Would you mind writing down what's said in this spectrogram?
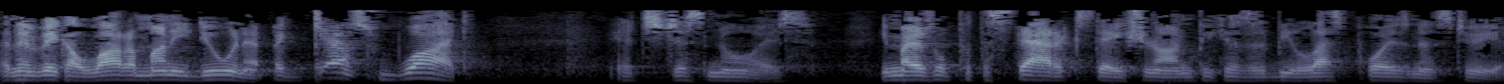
And they make a lot of money doing it. But guess what? It's just noise. You might as well put the static station on because it'd be less poisonous to you.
